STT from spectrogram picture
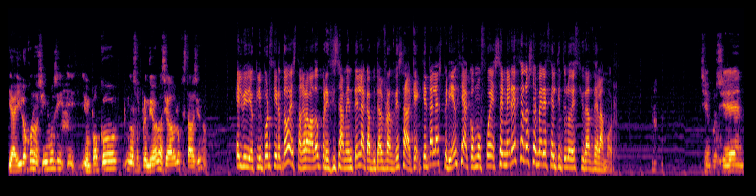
Y ahí lo conocimos y, y- y un poco nos sorprendió demasiado lo que estaba haciendo. El videoclip, por cierto, está grabado precisamente en la capital francesa. ¿Qué, qué tal la experiencia? ¿Cómo fue? ¿Se merece o no se merece el título de Ciudad del Amor? 100%.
